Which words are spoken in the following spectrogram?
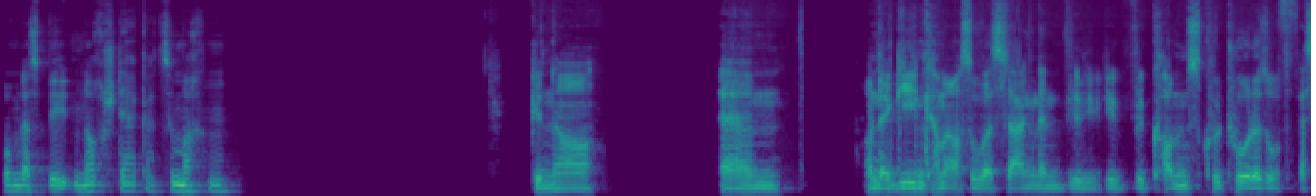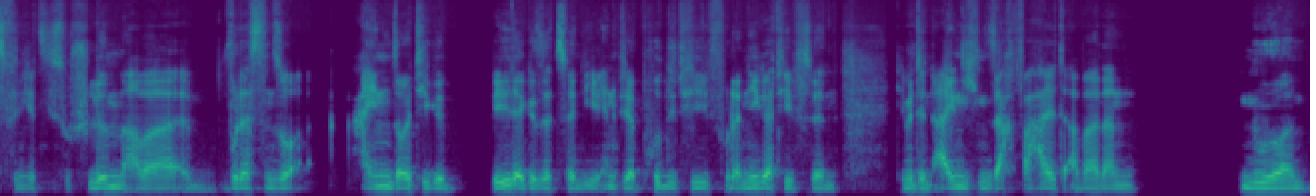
um das Bild noch stärker zu machen. Genau. Ähm, und dagegen kann man auch sowas sagen, dann wie, wie Willkommenskultur oder so, das finde ich jetzt nicht so schlimm, aber äh, wo das dann so eindeutige Bilder gesetzt werden, die entweder positiv oder negativ sind, die mit dem eigentlichen Sachverhalt aber dann nur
